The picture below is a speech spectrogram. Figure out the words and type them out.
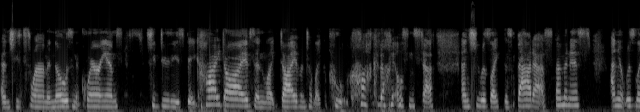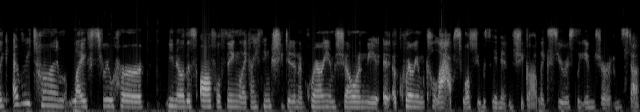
and she swam in those in aquariums. She'd do these big high dives and like dive into like a pool of crocodiles and stuff. And she was like this badass feminist. And it was like every time life threw her you know this awful thing like i think she did an aquarium show and the aquarium collapsed while she was in it and she got like seriously injured and stuff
